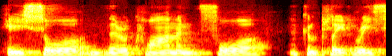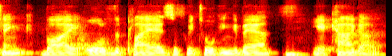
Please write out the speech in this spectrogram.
he saw the requirement for a complete rethink by all of the players if we're talking about air cargo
